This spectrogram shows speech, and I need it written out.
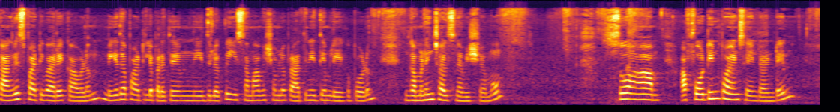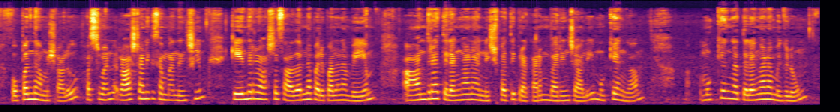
కాంగ్రెస్ పార్టీ వారే కావడం మిగతా పార్టీల ప్రతినిధులకు ఈ సమావేశంలో ప్రాతినిధ్యం లేకపోవడం గమనించాల్సిన విషయము. సో ఆ- ఫోర్టీన్ పాయింట్స్ ఏంటంటే ఒప్పంద అంశాలు. ఫస్ట్ వన్ రాష్ట్రానికి సంబంధించి కేంద్ర రాష్ట్ర సాధారణ పరిపాలన వ్యయం ఆంధ్ర తెలంగాణ నిష్పత్తి ప్రకారం భరించాలి. ముఖ్యంగా ముఖ్యంగా తెలంగాణ మిగులు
